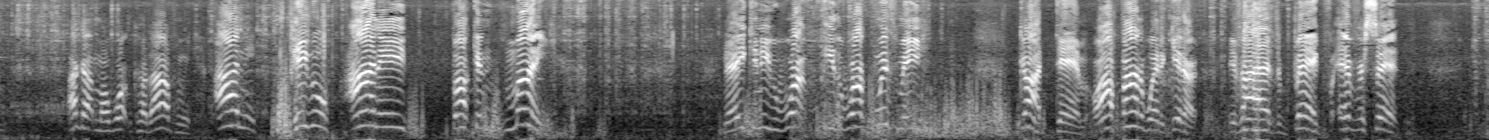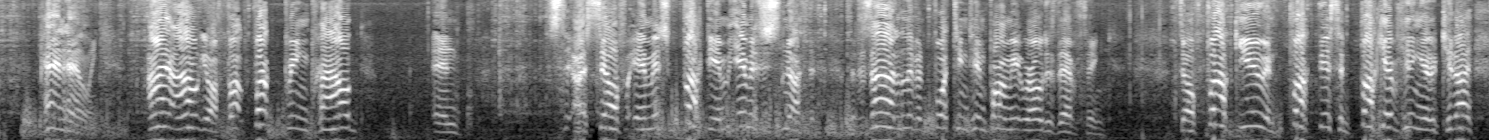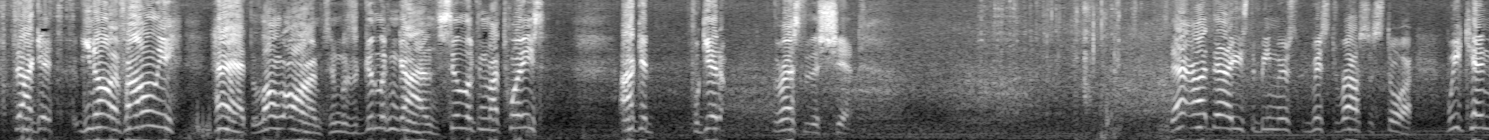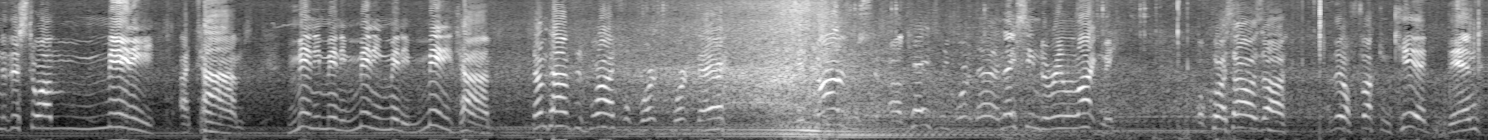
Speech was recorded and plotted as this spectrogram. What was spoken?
I got my work cut out for me. I need people, I need fucking money. Now you can either work either work with me, god damn, or I'll find a way to get her if I had to beg for every cent. Panhandling. I, I don't give a fuck. Fuck being proud and s- uh, self-image. Fuck the im- image is nothing. The desire to live at 1410 Farmgate Road is everything. So fuck you and fuck this and fuck everything can I, that I get. You know, if I only had long arms and was a good-looking guy and still looking in my 20s, I could forget the rest of this shit. That right there used to be Mr. Rouse's store. We came to this store many a times. Many, many, many, many, many times. Sometimes his wife would work, work there. His daughters occasionally work there, and they seemed to really like me. Of course, I was a little fucking kid then.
